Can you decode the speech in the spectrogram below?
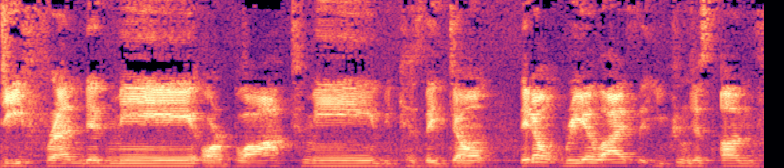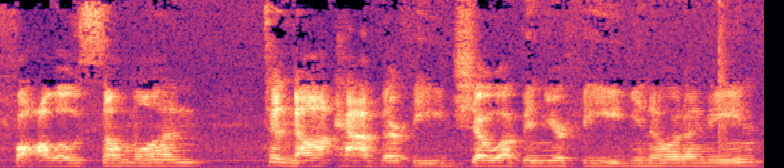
defriended me or blocked me because they don't they don't realize that you can just unfollow someone to not have their feed show up in your feed, you know what I mean?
